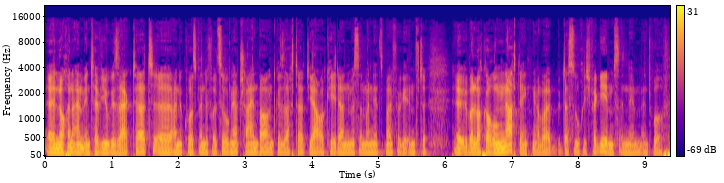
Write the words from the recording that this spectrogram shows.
äh, noch in einem Interview gesagt hat, äh, eine Kurswende vollzogen hat scheinbar und gesagt hat, ja okay, dann müsse man jetzt mal für Geimpfte äh, über Lockerungen nachdenken, aber das suche ich vergebens in dem Entwurf.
